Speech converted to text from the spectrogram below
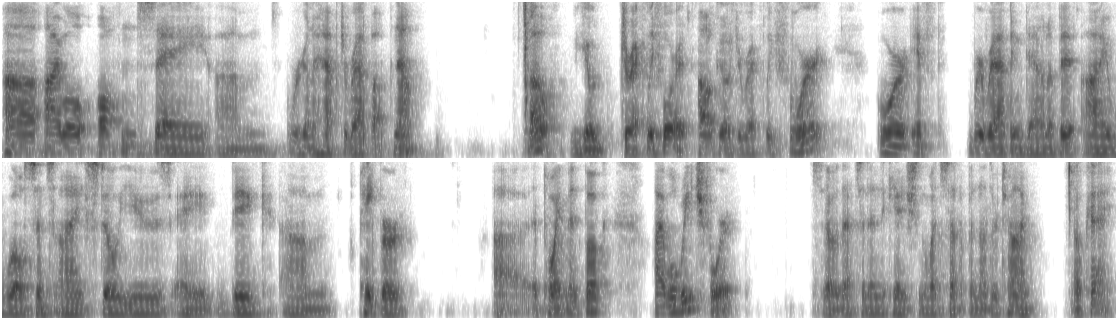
Uh, I will often say, um, we're going to have to wrap up now. Oh, you go directly for it. I'll go directly for it. Or if we're wrapping down a bit, I will, since I still use a big um, paper uh, appointment book, I will reach for it. So that's an indication. Let's set up another time. Okay.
